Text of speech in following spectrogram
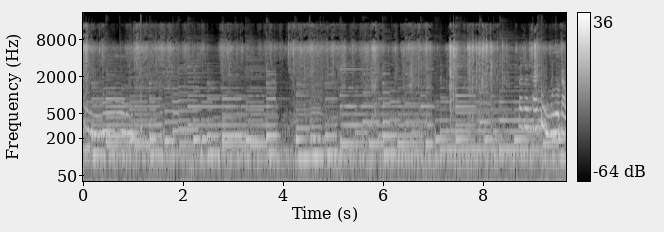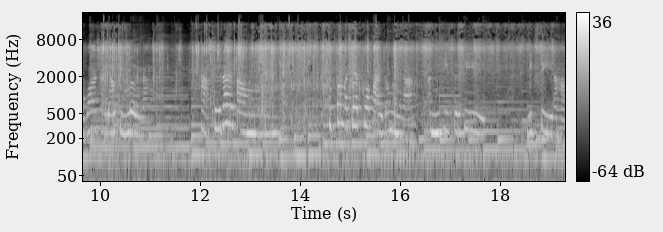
ถุงมือเราจะใช้ถุงมือแบบว่าใช้แล้วทิ้งเลยนะคะหาซื้อได้ตามซูเปอร์มาร์เก็ตทั่วไปก็มีนะ อันนี้พี่ซื้อที่บิ๊กซีนะคะ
